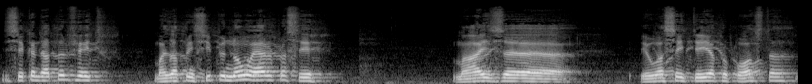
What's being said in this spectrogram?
de ser candidato a prefeito. Mas a princípio não era para ser. Mas é, eu aceitei a proposta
